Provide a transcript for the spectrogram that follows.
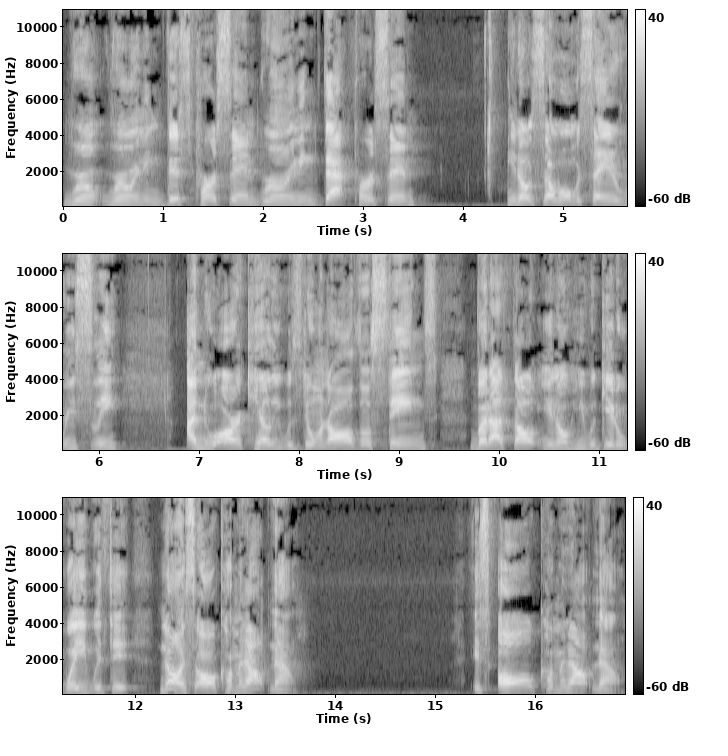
ru- ruining this person, ruining that person you know, someone was saying recently, I knew R. Kelly was doing all those things, but I thought, you know, he would get away with it. No, it's all coming out now. It's all coming out now.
